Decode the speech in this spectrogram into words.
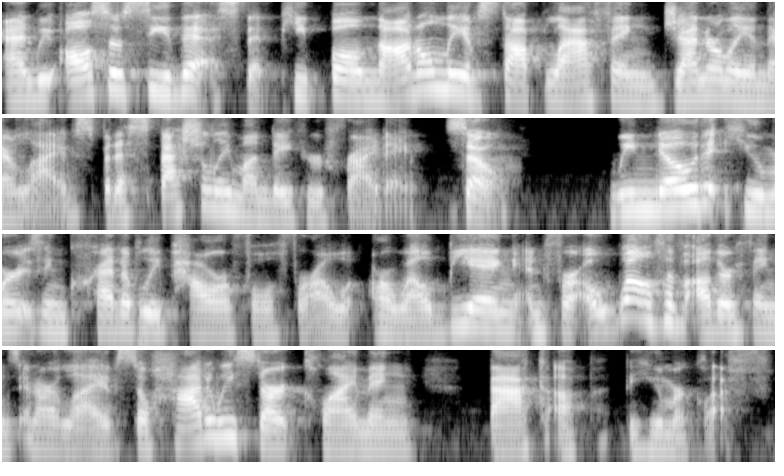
And we also see this that people not only have stopped laughing generally in their lives, but especially Monday through Friday. So, we know that humor is incredibly powerful for our, our well being and for a wealth of other things in our lives. So, how do we start climbing back up the humor cliff?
